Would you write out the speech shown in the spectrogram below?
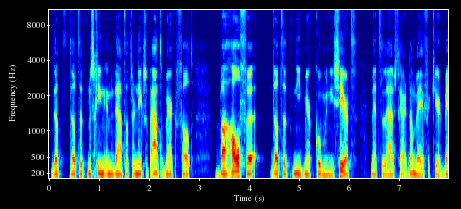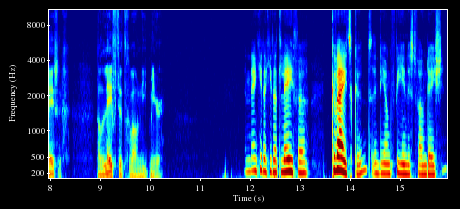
dat, dat het misschien inderdaad dat er niks op aan te merken valt, behalve dat het niet meer communiceert met de luisteraar, dan ben je verkeerd bezig. Dan leeft het gewoon niet meer. En denk je dat je dat leven kwijt kunt in de Young Pianist Foundation?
